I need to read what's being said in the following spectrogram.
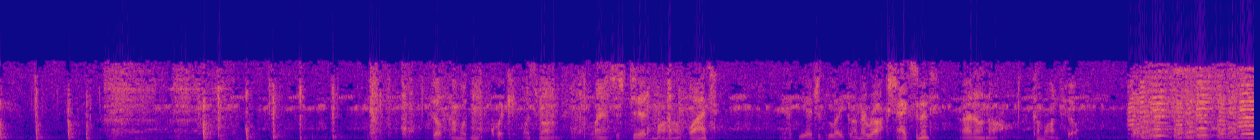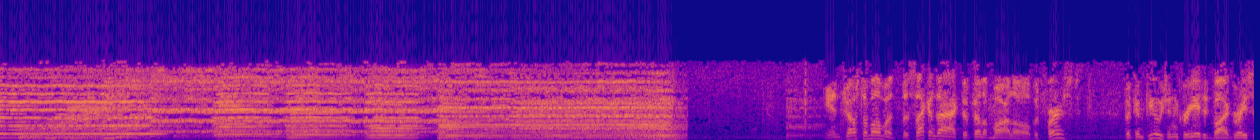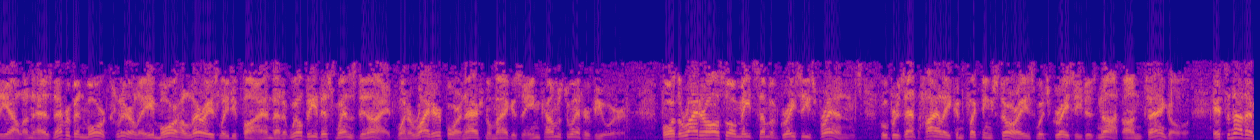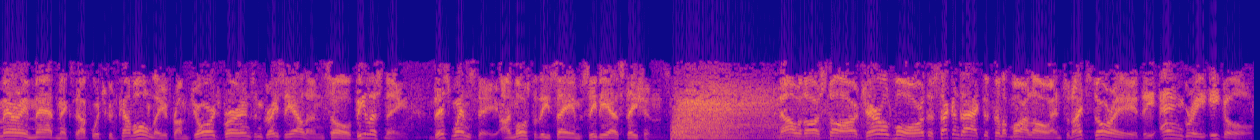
yourself. Come with me, quick. What's wrong? Lance is dead, Marlowe. What? At the edge of the lake on the rocks. Accident? I don't know. Come on, Phil. In just a moment, the second act of Philip Marlowe. But first, the confusion created by Gracie Allen has never been more clearly, more hilariously defined than it will be this Wednesday night when a writer for a national magazine comes to interview her. For the writer also meets some of Gracie's friends who present highly conflicting stories which Gracie does not untangle. It's another merry, mad mix up which could come only from George Burns and Gracie Allen. So be listening this Wednesday on most of these same CBS stations. Now with our star, Gerald Mohr, the second act of Philip Marlowe, and tonight's story, The Angry Eagle.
